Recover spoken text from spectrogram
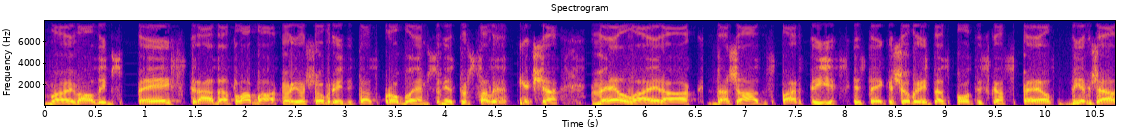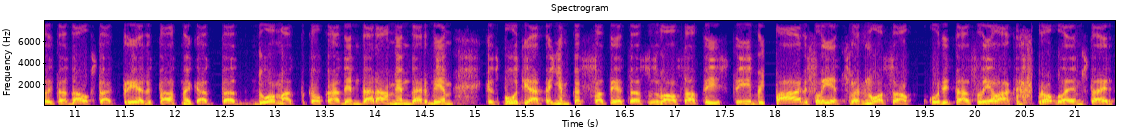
vai valdības spēj strādāt labāk, jo šobrīd ir tās problēmas, un ja tur saliek iekšā vēl vairāk dažādas partijas, es teiktu, ka šobrīd tās politiskās spēles diemžēl ir tāda augstāka prioritāte nekā domāt par kaut kādiem darāmiem darbiem, kas būtu jāpieņem, kas attiecās uz valsts attīstību. Pāris lietas var nosaukt, kur ir tās lielākās problēmas. Tā ir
